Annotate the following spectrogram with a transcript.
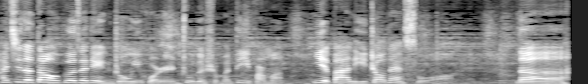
还记得道哥在电影中一伙人住的什么地方吗？夜巴黎招待所。那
